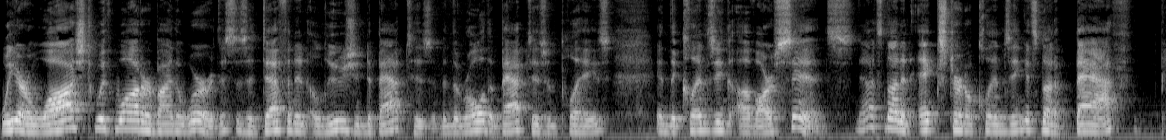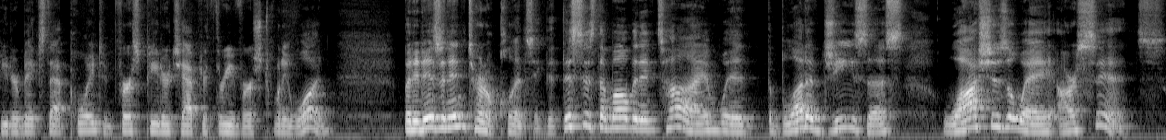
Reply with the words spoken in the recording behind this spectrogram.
we are washed with water by the word. This is a definite allusion to baptism and the role that baptism plays in the cleansing of our sins. Now it's not an external cleansing, it's not a bath. Peter makes that point in 1 Peter chapter 3 verse 21 but it is an internal cleansing. That this is the moment in time when the blood of Jesus washes away our sins.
